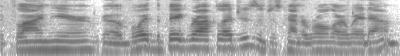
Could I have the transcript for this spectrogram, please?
the climb here. We're going to avoid the big rock ledges and just kind of roll our way down.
